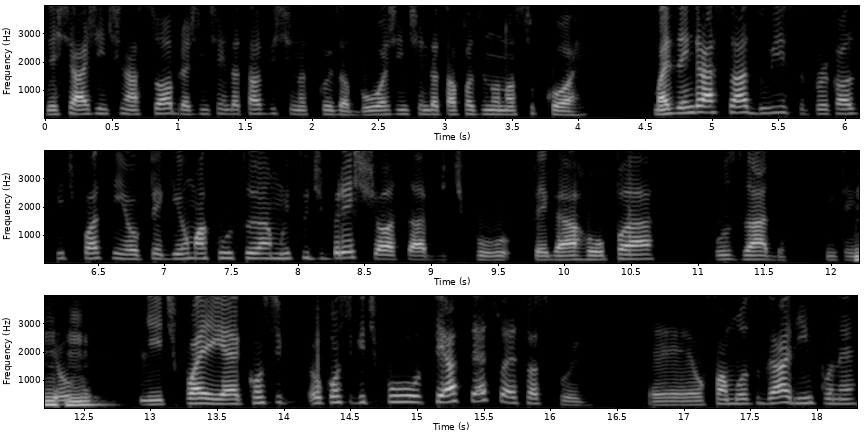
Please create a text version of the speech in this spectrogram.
deixar a gente na sobra, a gente ainda tá vestindo as coisas boas, a gente ainda tá fazendo o nosso corre. Mas é engraçado isso, por causa que, tipo assim, eu peguei uma cultura muito de brechó, sabe? Tipo, pegar a roupa usada, entendeu? Uhum. E, tipo, aí é, eu consegui, tipo, ter acesso a essas coisas. É o famoso garimpo, né?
